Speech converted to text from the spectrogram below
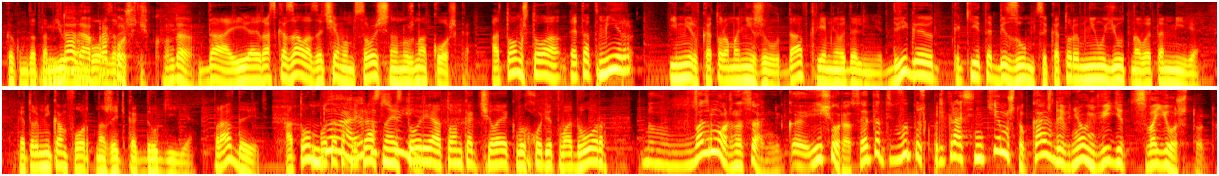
в каком-то там юном Да-да, про возрасте? кошечку, да. Да, и рассказала, зачем им срочно нужна кошка. О том, что этот мир и мир, в котором они живут, да, в Кремниевой долине, двигают какие-то безумцы, которым неуютно в этом мире, которым некомфортно жить, как другие. Правда ведь? О том, вот Да, эта это прекрасная история о том, как человек выходит во двор. Возможно, Сань, еще раз, этот выпуск прекрасен тем, что каждый в нем видит свое что-то.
